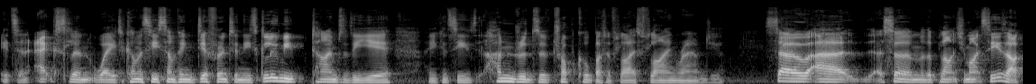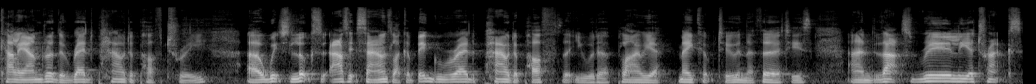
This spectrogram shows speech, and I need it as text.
It's an excellent way to come and see something different in these gloomy times of the year, and you can see hundreds of tropical butterflies flying around you. So, uh, some of the plants you might see is our Calliandra, the red powder puff tree uh, which looks, as it sounds, like a big red powder puff that you would apply your makeup to in the 30s. And that really attracts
